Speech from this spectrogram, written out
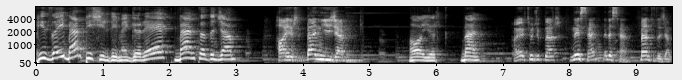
Pizzayı ben pişirdiğime göre ben tadacağım. Hayır, ben yiyeceğim. Hayır ben. Hayır çocuklar. Ne sen ne de sen. Ben tadacağım.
